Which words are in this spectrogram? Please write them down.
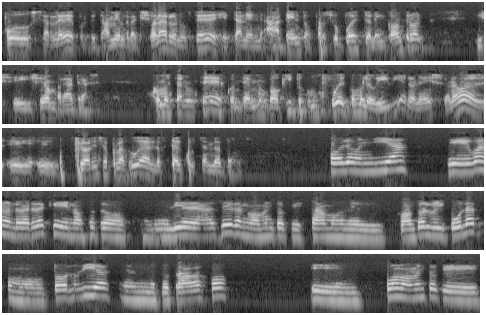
pudo ser leve porque también reaccionaron ustedes, están en, atentos, por supuesto, en el control y se hicieron para atrás. ¿Cómo están ustedes? Cuéntenme un poquito cómo fue, cómo lo vivieron eso, ¿no? Eh, eh, Florencia, por las dudas, lo está escuchando a todos. Hola, buen día. Eh, bueno, la verdad que nosotros el día de ayer, en el momento que estábamos en el control vehicular, como todos los días en nuestro trabajo, eh, fue un momento que,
